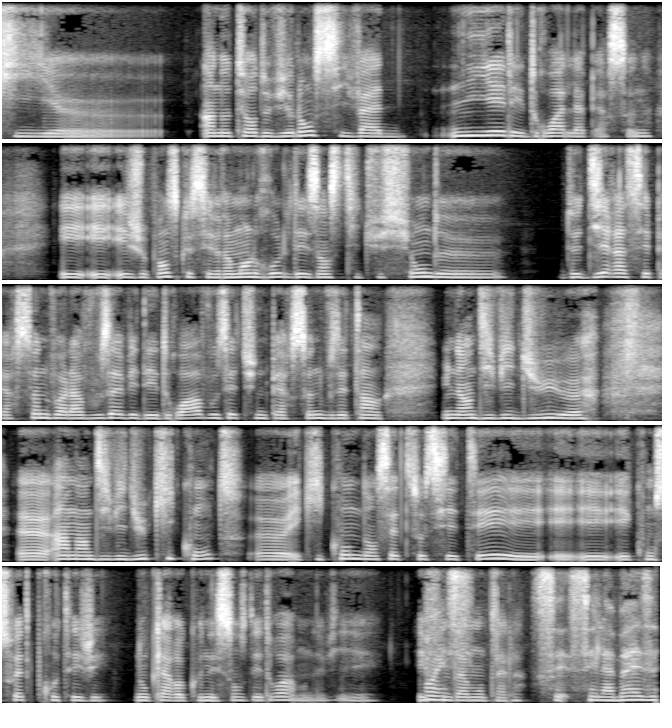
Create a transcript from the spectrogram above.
qui... un auteur de violence, il va nier les droits de la personne. Et, et, et je pense que c'est vraiment le rôle des institutions de de dire à ces personnes voilà vous avez des droits vous êtes une personne vous êtes un une individu euh, euh, un individu qui compte euh, et qui compte dans cette société et, et, qu'on souhaite protéger. Donc la reconnaissance des droits à mon avis est, fondamentale. c'est la base.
